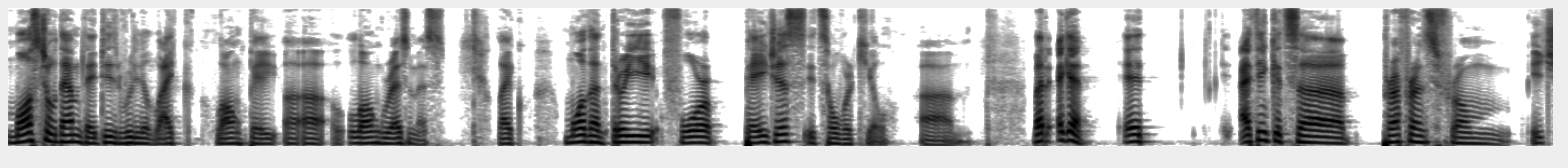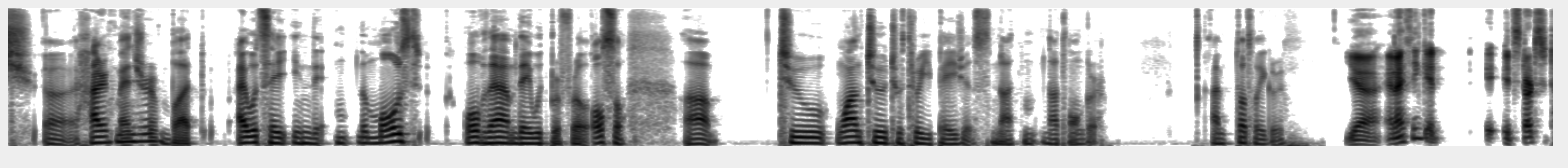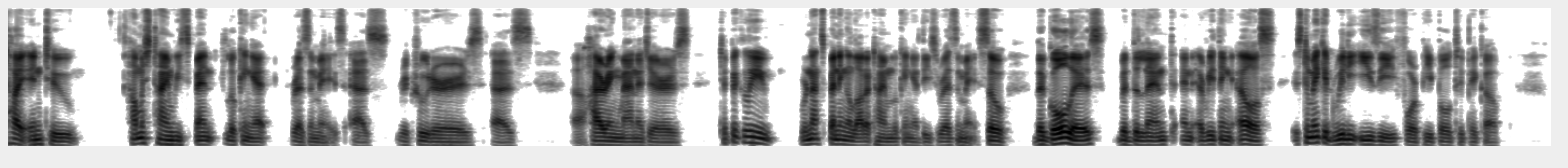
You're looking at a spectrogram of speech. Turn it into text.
most of them they didn't really like long pay, uh, uh, long resumes. Like more than three, four pages, it's overkill. Um, but again, it I think it's a preference from each uh, hiring manager, but I would say in the the most of them they would prefer also uh, to one, two to three pages, not not longer. I'm totally agree. Yeah, and I think it it, it starts to tie into how much time we spent looking at resumes as recruiters, as uh, hiring managers. Typically, we're not spending a lot of time looking at these resumes. So the goal is with the length and everything else is to make it really easy for people to pick up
